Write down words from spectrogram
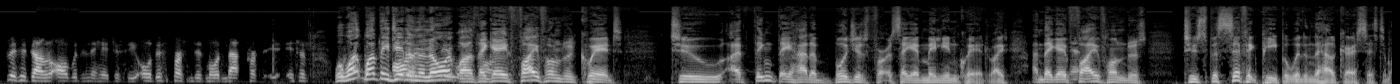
split it down all within the HSE. Oh, this person did more than that person. It's a, Well, what what they did in the north was they gave five hundred quid to I think they had a budget for say a million quid, right? And they gave five hundred to specific people within the healthcare system,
